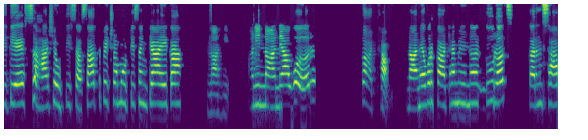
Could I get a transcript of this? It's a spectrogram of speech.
किती आहे? सहा शेवटी सहा सात पेक्षा मोठी संख्या आहे का? नाही. आणि नाण्यावर काठा. नाण्यावर काठा मिळणं दूरच कारण सहा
